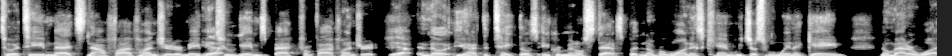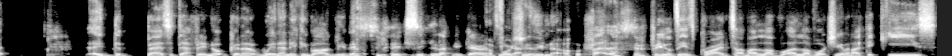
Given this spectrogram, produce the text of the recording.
to a team that's now 500 or maybe Yeah. two games back from 500. Yeah. And though you have to take those incremental steps. But number one is can we just win a game no matter what? The Bears are definitely not going to win anything but ugly this season. I can guarantee. that. Unfortunately, no. but Fields is prime time. I love I love watching him, and I think he's.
